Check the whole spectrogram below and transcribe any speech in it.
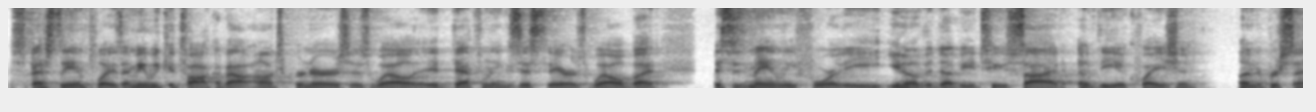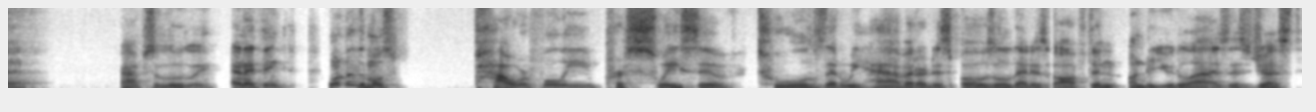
especially in plays. I mean, we could talk about entrepreneurs as well. It definitely exists there as well, but this is mainly for the, you know, the W2 side of the equation, 100%. Absolutely. And I think one of the most powerfully persuasive tools that we have at our disposal that is often underutilized is just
